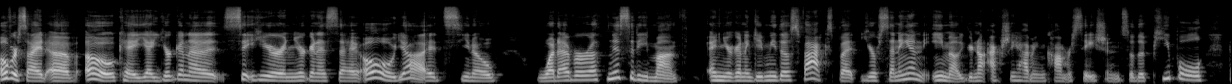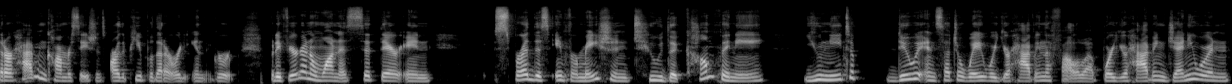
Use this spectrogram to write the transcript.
oversight of, oh, okay, yeah, you're gonna sit here and you're gonna say, oh, yeah, it's, you know, whatever ethnicity month, and you're gonna give me those facts, but you're sending an email, you're not actually having a conversation. So the people that are having conversations are the people that are already in the group. But if you're gonna wanna sit there and spread this information to the company, you need to do it in such a way where you're having the follow up, where you're having genuine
